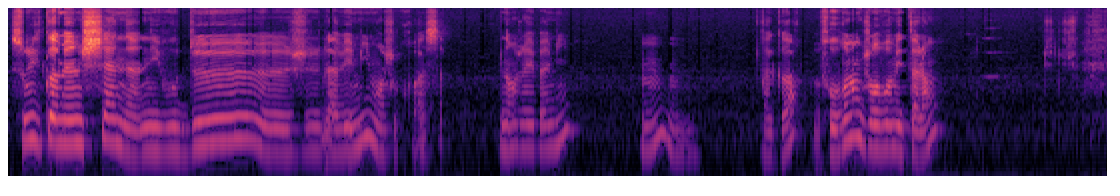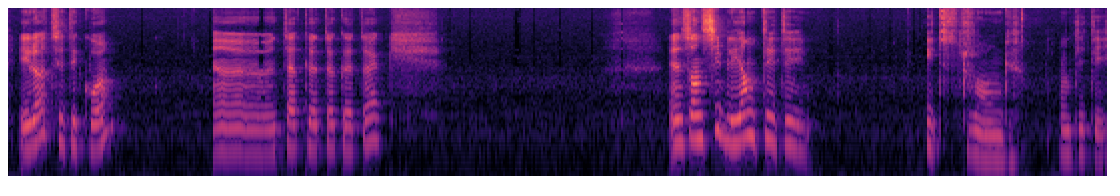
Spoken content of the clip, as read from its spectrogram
Solide comme un chêne, niveau 2, euh, je l'avais mis moi je crois ça. Non, je l'avais pas mis Hmm. D'accord. Il faut vraiment que je revoie mes talents. Et l'autre, c'était quoi? Euh, Tac, tac, tac. Insensible et entêté. It's strong. Entêté.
